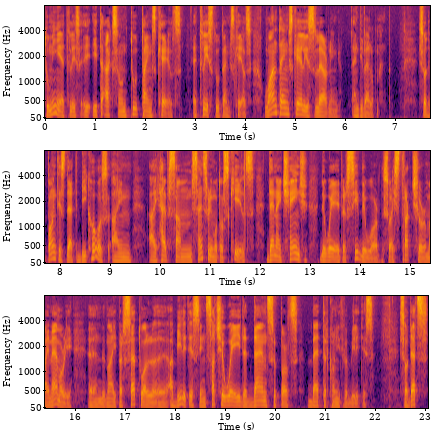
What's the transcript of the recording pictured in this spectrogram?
to me at least, it acts on two time scales, at least two time scales. One time scale is learning and development. So the point is that because I'm I have some sensory motor skills, then I change the way I perceive the world. So I structure my memory and my perceptual uh, abilities in such a way that then supports better cognitive abilities. So that's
